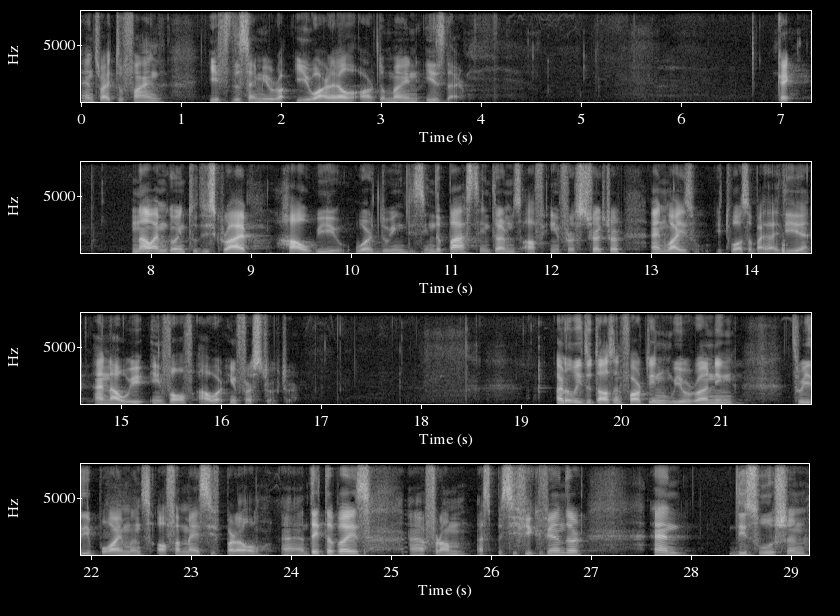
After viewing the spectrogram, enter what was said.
and try to find if the same URL or domain is there. Okay. Now I'm going to describe how we were doing this in the past in terms of infrastructure and why it was a bad idea and how we involve our infrastructure. Early 2014, we were running three deployments of a massive parallel uh, database uh, from a specific vendor. And this solution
